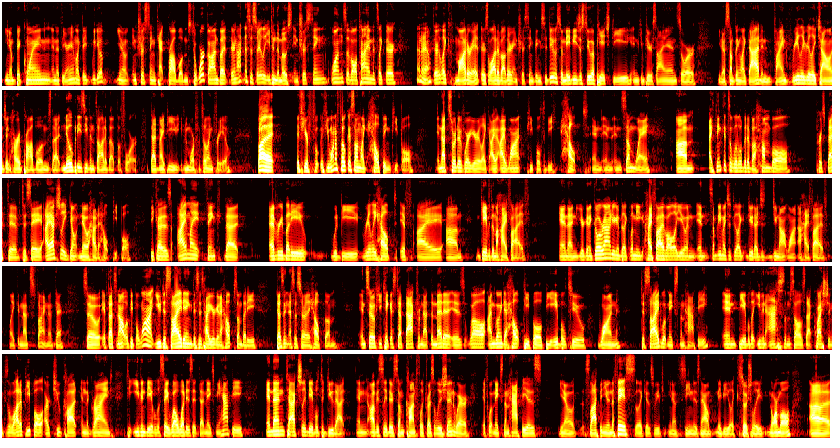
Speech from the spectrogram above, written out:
you know, Bitcoin and Ethereum, like they, we do have, you know, interesting tech problems to work on, but they're not necessarily even the most interesting ones of all time. It's like they're, I don't know, they're like moderate. There's a lot of other interesting things to do. So maybe just do a PhD in computer science or, you know, something like that and find really, really challenging, hard problems that nobody's even thought about before. That might be even more fulfilling for you. But if, you're if you want to focus on like helping people, and that's sort of where you're like, I, I want people to be helped in, in, in some way, um, I think it's a little bit of a humble perspective to say, I actually don't know how to help people because I might think that everybody would be really helped if I um, gave them a high five. And then you're gonna go around, you're gonna be like, let me high five all of you, and, and somebody might just be like, dude, I just do not want a high five. Like, and that's fine, okay? So if that's not what people want, you deciding this is how you're gonna help somebody doesn't necessarily help them. And so if you take a step back from that, the meta is, well, I'm going to help people be able to, one, decide what makes them happy, and be able to even ask themselves that question, because a lot of people are too caught in the grind to even be able to say, well, what is it that makes me happy? And then to actually be able to do that. And obviously there's some conflict resolution where if what makes them happy is you know, slapping you in the face, like as we've you know, seen is now maybe like socially normal, uh,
